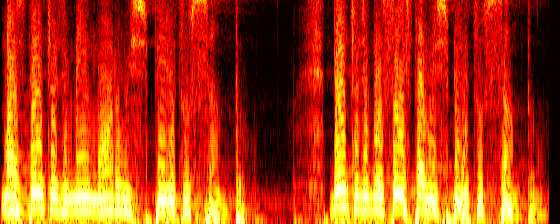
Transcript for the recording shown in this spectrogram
Mas dentro de mim mora o Espírito Santo. Dentro de você está o Espírito Santo.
